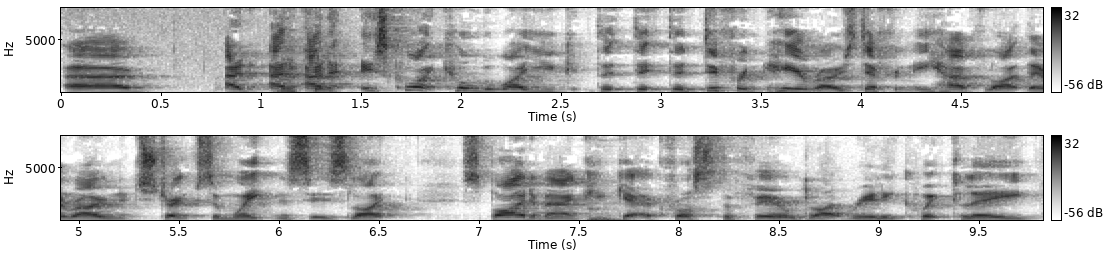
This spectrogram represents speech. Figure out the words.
um, and, and, and it's quite cool the way you the, the, the different heroes definitely have like their own strengths and weaknesses. Like Spider Man can get across the field like really quickly.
